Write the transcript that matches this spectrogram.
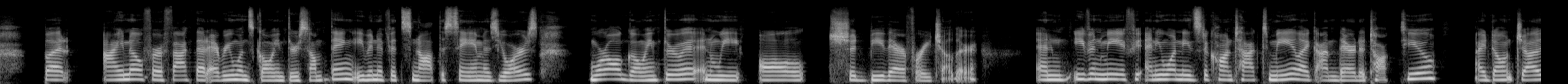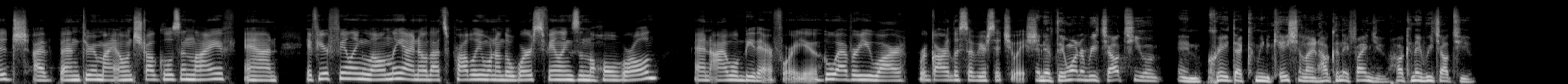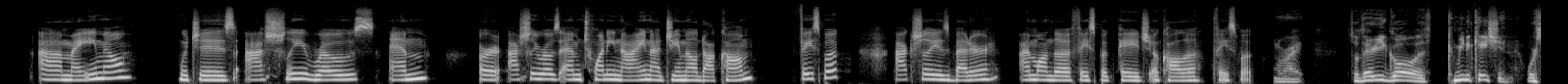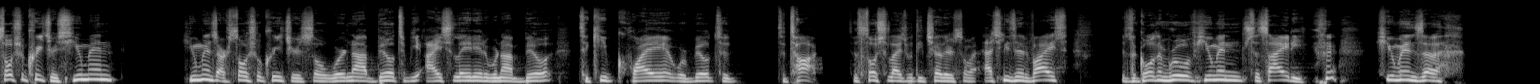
but I know for a fact that everyone's going through something, even if it's not the same as yours. We're all going through it and we all should be there for each other. And even me, if anyone needs to contact me, like I'm there to talk to you. I don't judge. I've been through my own struggles in life. And if you're feeling lonely, I know that's probably one of the worst feelings in the whole world. And I will be there for you, whoever you are, regardless of your situation. And if they want to reach out to you and, and create that communication line, how can they find you? How can they reach out to you? Uh, my email, which is Ashley Rose M or Ashley Rose M29 at gmail.com. Facebook, actually is better. I'm on the Facebook page, ikala Facebook. All right. So there you go. Communication. We're social creatures. Human humans are social creatures. So we're not built to be isolated. We're not built to keep quiet. We're built to to talk, to socialize with each other. So Ashley's advice is the golden rule of human society. Humans uh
